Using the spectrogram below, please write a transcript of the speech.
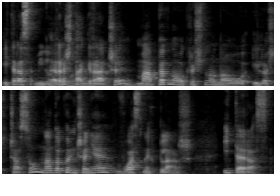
i teraz Minutę reszta można graczy ma pewną określoną ilość czasu na dokończenie własnych plansz. I teraz,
